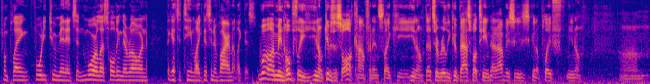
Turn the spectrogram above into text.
from playing 42 minutes and more or less holding their own against a team like this, an environment like this? Well, I mean, hopefully, you know, gives us all confidence. Like, you know, that's a really good basketball team that obviously is going to play, you know, um,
